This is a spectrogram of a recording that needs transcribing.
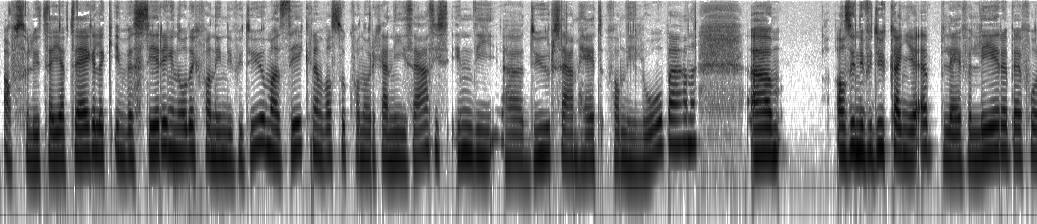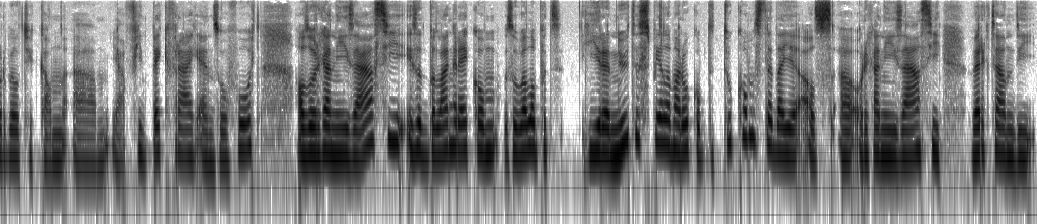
absoluut. Je hebt eigenlijk investeringen nodig van individuen, maar zeker en vast ook van organisaties in die uh, duurzaamheid van die loopbanen. Um, als individu kan je blijven leren, bijvoorbeeld. Je kan um, ja, feedback vragen enzovoort. Als organisatie is het belangrijk om zowel op het hier en nu te spelen, maar ook op de toekomst. dat je als uh, organisatie werkt aan die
